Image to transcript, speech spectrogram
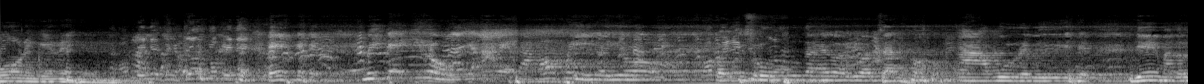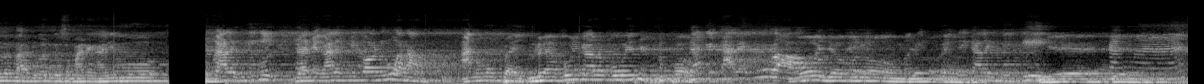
Oh, ning kene. Kopine jujur, kopine. Eh, mite iki lho, ya kali gak kopi yo. Kok diseruput ae kok yo jan ngawur iki. Nggih, matur sembah nuwun Gus Maning Ayu. Kalih niki, lah nek kalih nika niku malah anu mung baik. Lah kowe karo kowe apa? Lah nek kalih kula. Oh iya ngono, iya. Ini kalih niki. Nggih, Kang. Mas.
